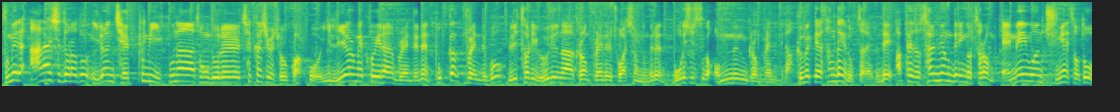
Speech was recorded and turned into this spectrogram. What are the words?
구매를 안 하시더라도 이런 제품이 있구나 정도를 체크하시면 좋을 것 같고 이 리얼 맥코이라는 브랜드는 복각 브랜드고 밀리터리 의류나 그런 브랜드를 좋아하시는 분들은 모르실 수가 없는 그런 브랜드입니다. 금액대가 상당히 높잖아요. 근데 앞에서 설명드린 것처럼 MA1 중에서도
